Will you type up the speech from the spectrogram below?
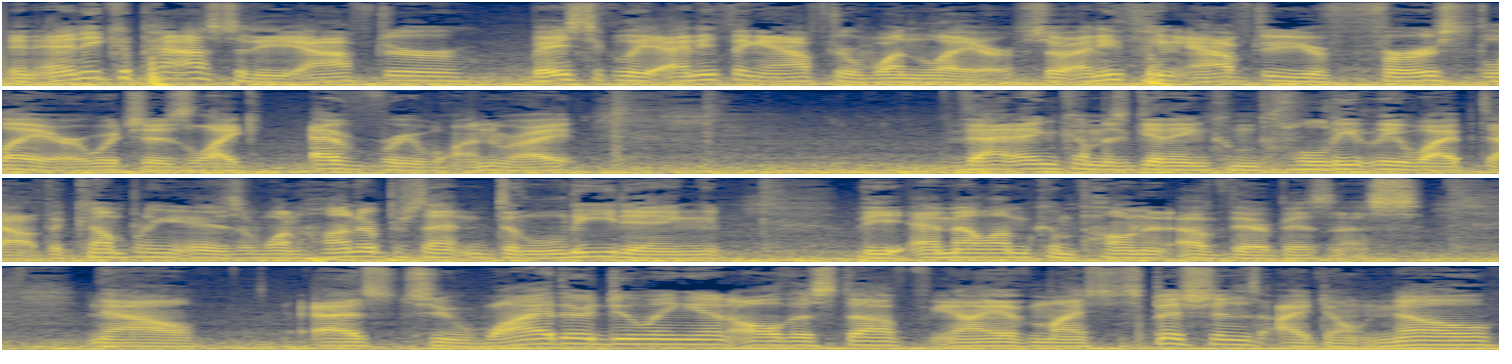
in any capacity after basically anything after one layer. So anything after your first layer, which is like everyone, right? That income is getting completely wiped out. The company is 100% deleting the MLM component of their business. Now, as to why they're doing it, all this stuff, you know, I have my suspicions. I don't know.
